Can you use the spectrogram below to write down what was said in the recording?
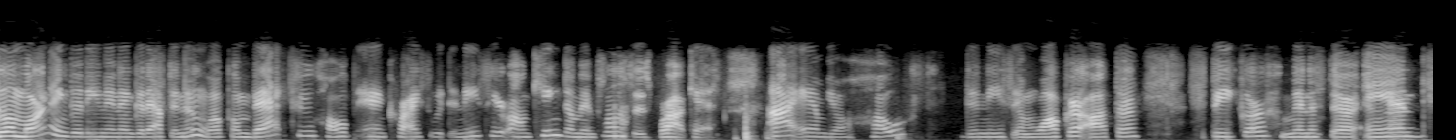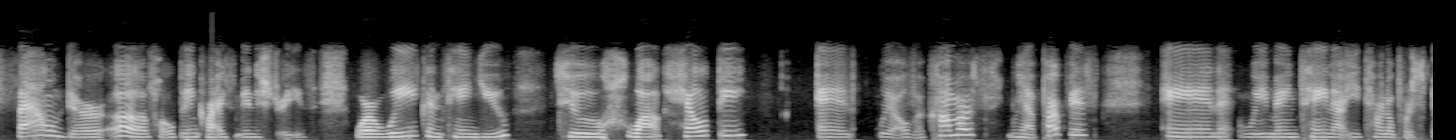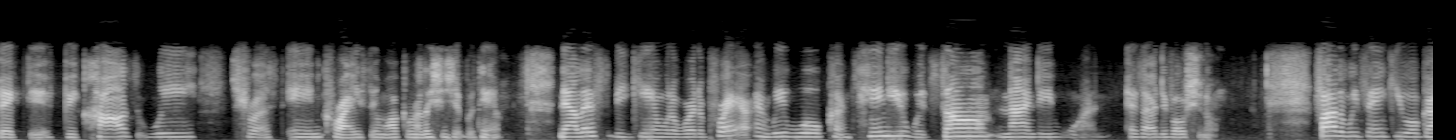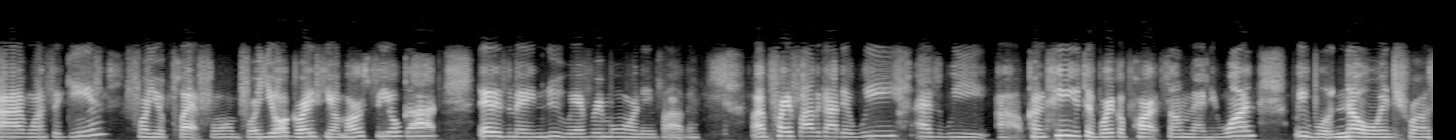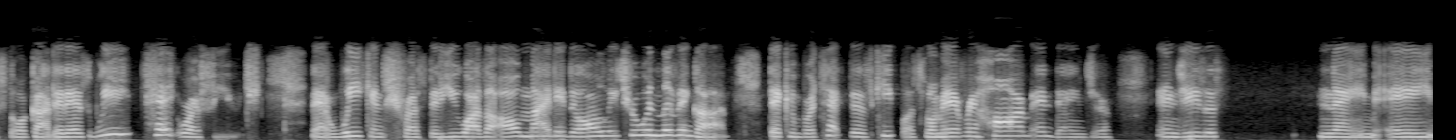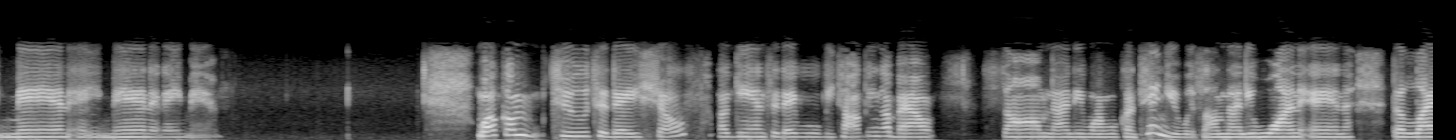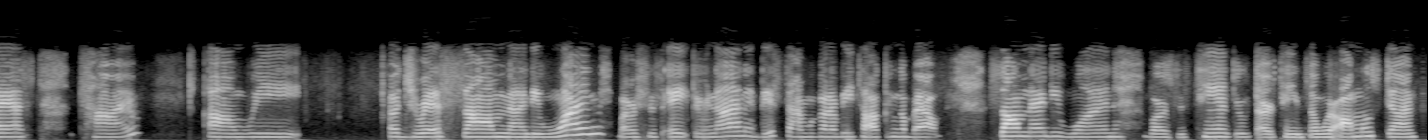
Good morning, good evening, and good afternoon. Welcome back to Hope in Christ with Denise here on Kingdom Influencers broadcast. I am your host, Denise M. Walker, author, speaker, minister, and founder of Hope in Christ Ministries, where we continue to walk healthy and we are overcomers. We have purpose and we maintain our eternal perspective because we trust in Christ and walk in relationship with Him. Now let's begin with a word of prayer and we will continue with Psalm 91 as our devotional. Father, we thank you, O oh God, once again for your platform, for your grace, your mercy, O oh God, that is made new every morning, Father. I pray, Father God, that we, as we uh, continue to break apart Psalm 91, we will know and trust, Lord God, that as we take refuge, that we can trust that you are the Almighty, the only true and living God that can protect us, keep us from every harm and danger. In Jesus' name. Amen, amen, and amen. Welcome to today's show. Again, today we will be talking about Psalm 91. We'll continue with Psalm 91, and the last time um, we address Psalm 91, verses 8 through 9, and this time we're going to be talking about Psalm 91, verses 10 through 13. So we're almost done.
